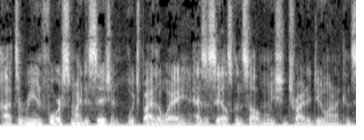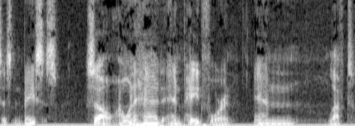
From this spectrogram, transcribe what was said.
uh, to reinforce my decision, which, by the way, as a sales consultant, we should try to do on a consistent basis. So I went ahead and paid for it and left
